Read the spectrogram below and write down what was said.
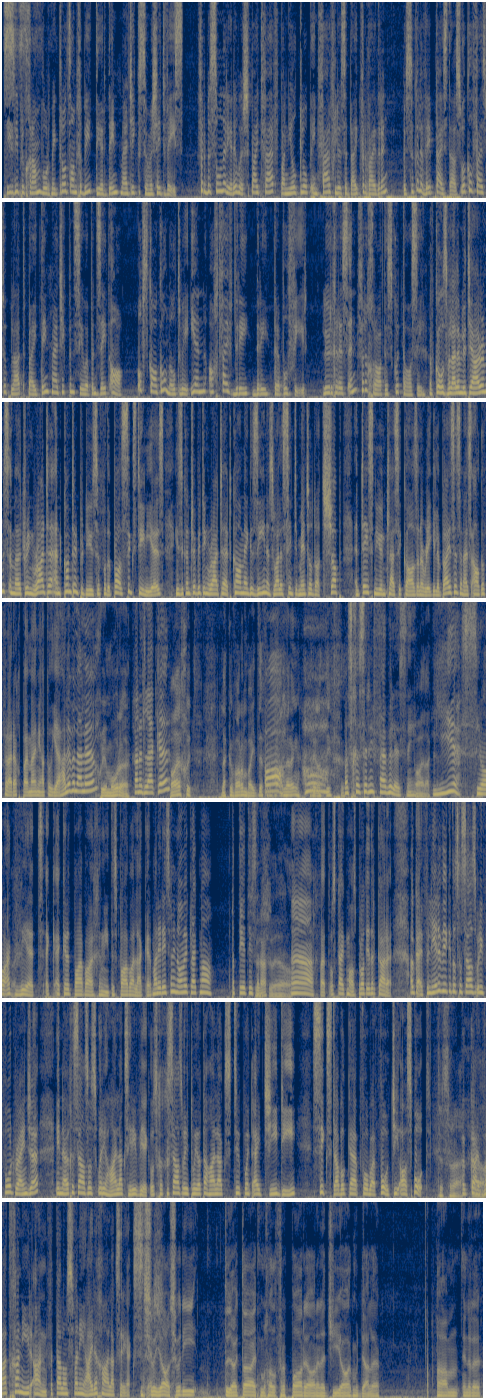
Hierdie program word met trots aangebied deur Dent Magic Somerset West. Vir besonderhede oor spuitverf, paneelklop en verflose duikverwydering, besoek hulle webtuiste as ook hul Facebookblad by dentmagic.co.za of skakel 021 853 3444. Loer gerus in vir 'n gratis kwotasie. Of course, Willem Lujarams, a motoring writer and content producer for the past 16 years. He's a contributing writer at Car Magazine as well as Sentimental.shop and tastes new and classic cars on a regular basis. En hy's elke Vrydag by my in die ateljee. Hallo Willem. Goeiemôre. Gaan dit lekker? Baie goed. Lekker warm buite vir Oh. verandering, relatief. Was gister nie fabulous nie. Baie lekker. Yes, ja, ek weet. Ek ek het dit baie baie geniet. Dit is baie baie lekker. Maar die res van die naweek lyk maar pateties reg. ja. Ag, wat. Ons kyk maar, ons praat eerder karre. Okay, verlede week het ons gesels oor die Ford Ranger en nou gesels ons oor die Hilux hierdie week. Ons gesels oor die Toyota Hilux 2.8 GD 6 double cab 4x4 GR Sport. Dis reg. Okay, ja. wat gaan hier aan? Vertel ons van die huidige Hilux reeks. So ja, so die Toyota het mos al vir 'n paar jaar hulle GR modelle um en hulle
